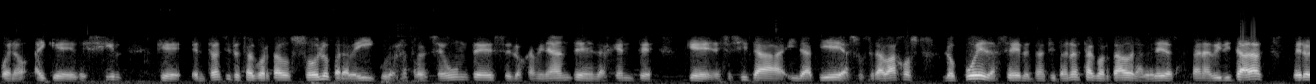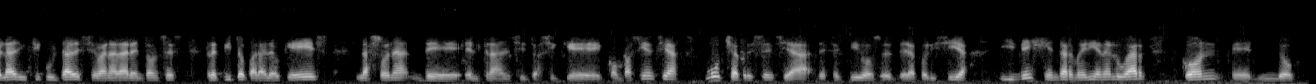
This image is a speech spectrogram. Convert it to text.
Bueno, hay que decir que el tránsito está cortado solo para vehículos, los transeúntes, los caminantes, la gente que necesita ir a pie a sus trabajos lo puede hacer, el tránsito no está cortado, las veredas están habilitadas, pero las dificultades se van a dar entonces, repito, para lo que es la zona del tránsito. Así que con paciencia, mucha presencia de efectivos de la policía y de gendarmería en el lugar con eh, lo que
